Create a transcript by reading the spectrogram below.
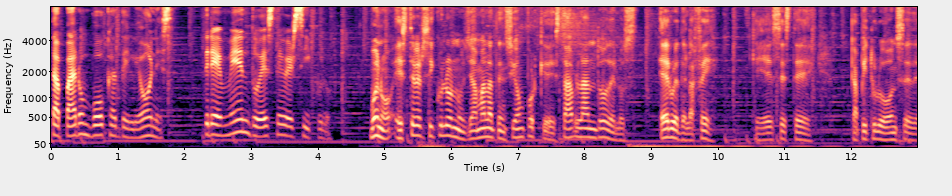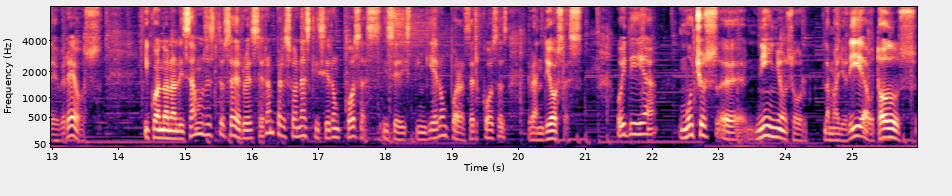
taparon bocas de leones. Tremendo este versículo. Bueno, este versículo nos llama la atención porque está hablando de los héroes de la fe, que es este capítulo 11 de Hebreos. Y cuando analizamos estos héroes, eran personas que hicieron cosas y se distinguieron por hacer cosas grandiosas. Hoy día muchos eh, niños, o la mayoría, o todos,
